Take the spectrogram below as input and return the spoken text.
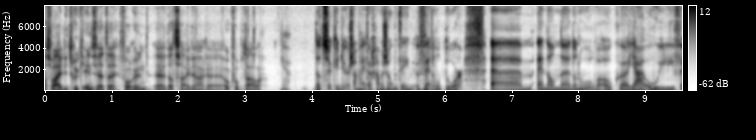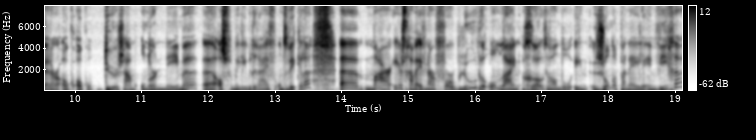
Als wij die truc inzetten voor hun, dat zij daar ook voor betalen. Ja. Dat stukje duurzaamheid, daar gaan we zo meteen verder op door. Um, en dan, uh, dan horen we ook uh, ja, hoe jullie verder ook, ook op duurzaam ondernemen uh, als familiebedrijf ontwikkelen. Uh, maar eerst gaan we even naar Blue, de online groothandel in zonnepanelen in Wiegen.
